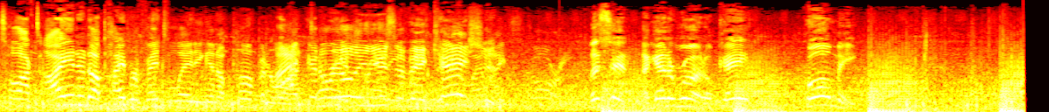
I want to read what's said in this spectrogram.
talked, I ended up hyperventilating in a pump and run. I could really use a vacation. Listen, I gotta run, okay? Call me.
